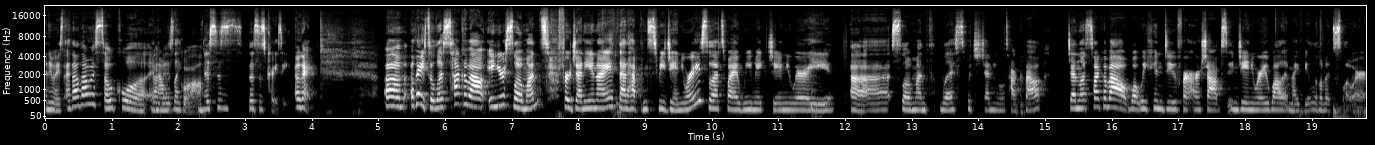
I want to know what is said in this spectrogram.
Anyways, I thought that was so cool. And that I was like, cool. this is this is crazy. Okay. Um, okay, so let's talk about in your slow months for Jenny and I. That happens to be January. So that's why we make January uh slow month list, which Jenny will talk about. Jen, let's talk about what we can do for our shops in January while it might be a little bit slower.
